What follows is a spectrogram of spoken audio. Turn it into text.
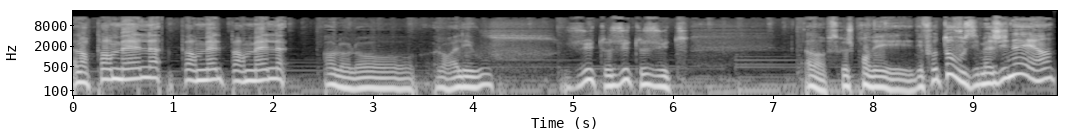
Alors par mail, par mail, par mail. Oh là là. Alors elle est où? Zut, zut, zut. Alors parce que je prends des, des photos, vous imaginez, hein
